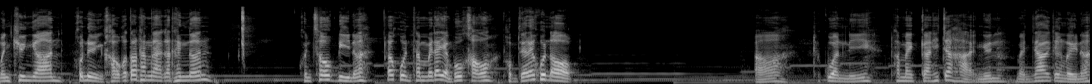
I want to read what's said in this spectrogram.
มันคืองาน คนอื่นเขาก็ต้องทำงานกันทั้งนั้น คุณโชคดีนะ ถ้าคุณทำไม่ได้อย่างพวกเขา ผมจะได้คุณออกอ๋อทุกวันนี้ทำไมการที่จะหาเงินมันยากจังเลยนะ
